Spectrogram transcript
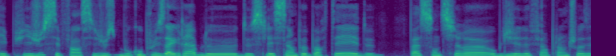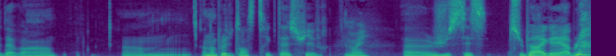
et puis juste, c'est, enfin, c'est juste beaucoup plus agréable de, de se laisser un peu porter et de pas se sentir euh, obligé de faire plein de choses et d'avoir un, un, un emploi du temps strict à suivre. Ouais. Euh, juste, c'est super agréable.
